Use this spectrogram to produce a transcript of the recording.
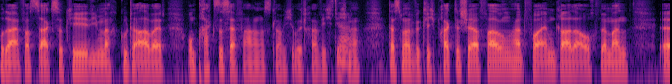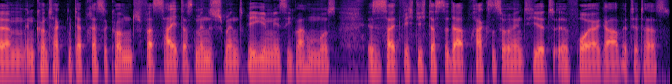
wo du einfach sagst, okay, die macht gute Arbeit. Und Praxiserfahrung ist, glaube ich, ultra wichtig, Ja. ne? dass man wirklich praktische Erfahrungen hat, vor allem gerade auch, wenn man ähm, in Kontakt mit der Presse kommt, was halt das Management regelmäßig machen muss, ist es halt wichtig, dass du da praxisorientiert äh, vorher gearbeitet hast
